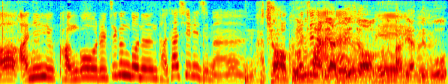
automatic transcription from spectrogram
아, 아니 광고를 찍은 거는 다 사실이지만 그쵸 합치고 그거는 말이 안 않아요. 되죠 그거는 네. 말이 안 되고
